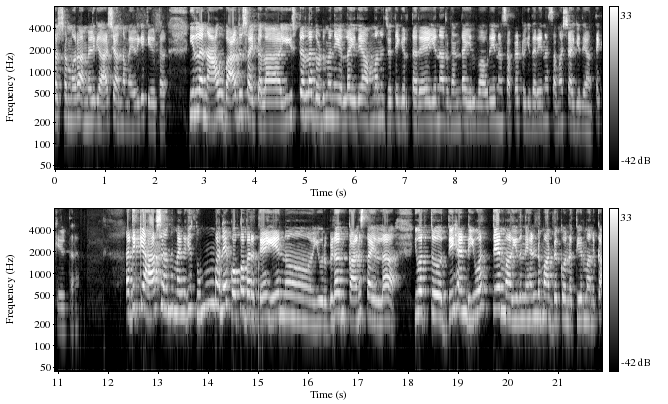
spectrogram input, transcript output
ಕಸ್ಟಮರು ಆಮೇಲೆ ಆಶೆ ಅನ್ನೋ ಮಹಿಳೆಗೆ ಕೇಳ್ತಾಳೆ ಇಲ್ಲ, ನಾವು ಭಾಳ ದಿವಸ ಆಯ್ತಲ್ಲ, ಇಷ್ಟೆಲ್ಲ ದೊಡ್ಡ ಮನೆ ಎಲ್ಲ ಇದೆ, ಅಮ್ಮನ ಜೊತೆಗಿರ್ತಾರೆ, ಏನಾದ್ರು ಗಂಡ ಇಲ್ವಾ, ಅವ್ರು ಏನಾದ್ರು ಸಪ್ರೇಟ್ ಹೋಗಿದ್ದಾರೆ, ಏನಾದ್ರು ಸಮಸ್ಯೆ ಆಗಿದೆ ಅಂತ ಕೇಳ್ತಾರೆ. ಅದಕ್ಕೆ ಆಶಾ ಅನ್ನೋ ಮಹಿಳೆಗೆ ತುಂಬಾ ಕೋಪ ಬರುತ್ತೆ, ಏನು ಇವರು ಬಿಡೋಂಗೆ ಕಾಣಿಸ್ತಾ ಇಲ್ಲ, ಇವತ್ತು ದಿ ಹೆಂಡ್ ಇವತ್ತೇ ಮಾ, ಇದನ್ನ ಹೆಂಡ್ ಮಾಡಬೇಕು ಅನ್ನೋ ತೀರ್ಮಾನಕ್ಕೆ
